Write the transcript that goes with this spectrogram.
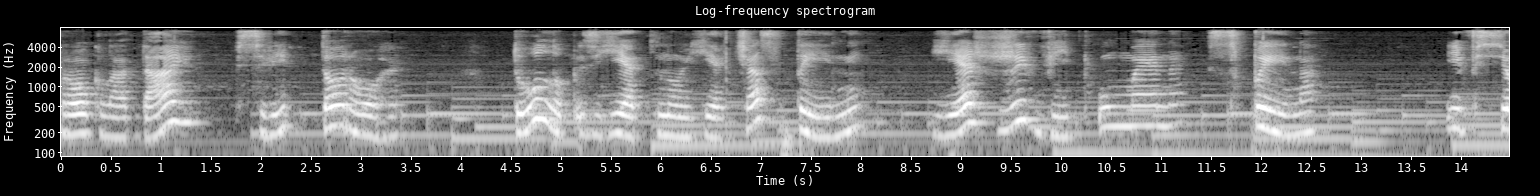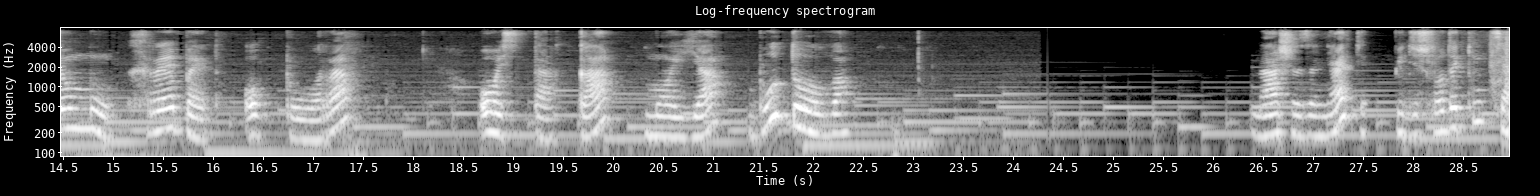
прокладають в світ дороги. Тулуб з'єднує частини, є живіт у мене, спина, і всьому хребет опора. Ось така моя будова. Наше заняття підійшло до кінця.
